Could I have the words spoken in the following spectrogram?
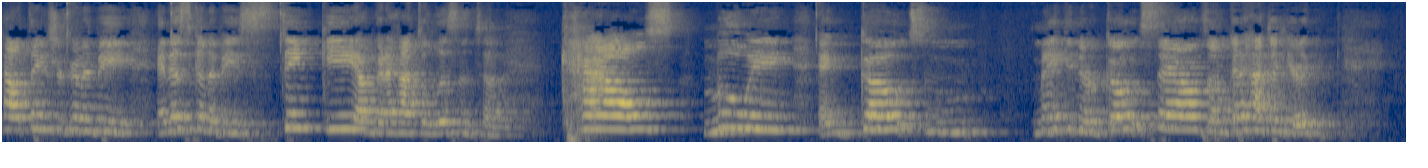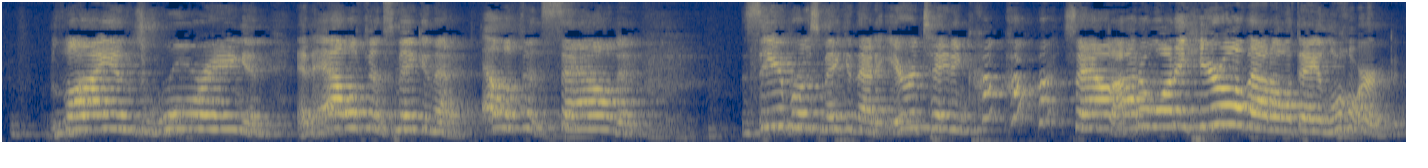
how things are going to be. And it's going to be stinky. I'm going to have to listen to cows mooing and goats making their goat sounds. I'm going to have to hear lions roaring and, and elephants making that elephant sound and zebras making that irritating sound. I don't want to hear all that all day, Lord.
